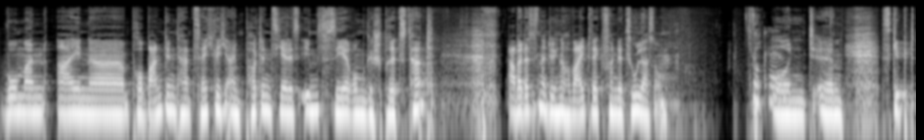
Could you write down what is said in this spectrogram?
wo man einer Probandin tatsächlich ein potenzielles Impfserum gespritzt hat. Aber das ist natürlich noch weit weg von der Zulassung. Okay. Und ähm, es gibt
